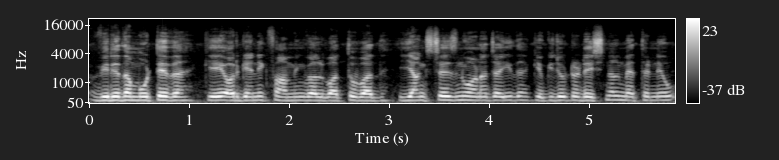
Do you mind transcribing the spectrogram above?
ਵੀਰੇ ਦਾ ਮੋਟਿਵ ਹੈ ਕਿ ਆਰਗੇਨਿਕ ਫਾਰਮਿੰਗ ਵੱਲ ਵੱਧ ਤੋਂ ਵੱਧ ਯੰਗਸਟਰਸ ਨੂੰ ਆਉਣਾ ਚਾਹੀਦਾ ਕਿਉਂਕਿ ਜੋ ਟ੍ਰੈਡੀਸ਼ਨਲ ਮੈਥਡ ਨੇ ਉਹ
